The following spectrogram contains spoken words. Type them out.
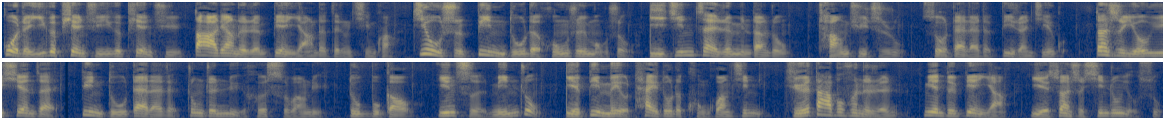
或者一个片区一个片区，大量的人变阳的这种情况，就是病毒的洪水猛兽已经在人民当中长驱直入所带来的必然结果。但是由于现在病毒带来的重症率和死亡率都不高，因此民众也并没有太多的恐慌心理，绝大部分的人面对变阳也算是心中有数。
